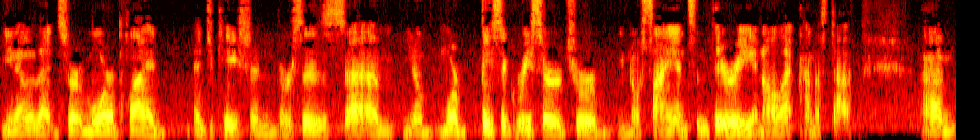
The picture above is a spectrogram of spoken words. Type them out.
you know that sort of more applied education versus um, you know more basic research or you know science and theory and all that kind of stuff. Um,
